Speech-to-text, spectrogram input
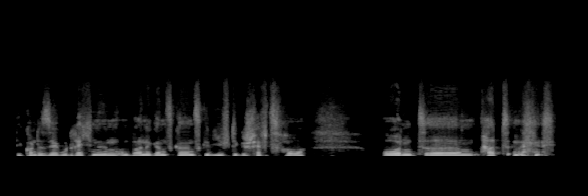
die konnte sehr gut rechnen und war eine ganz, ganz gewiefte Geschäftsfrau und ähm, hat,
